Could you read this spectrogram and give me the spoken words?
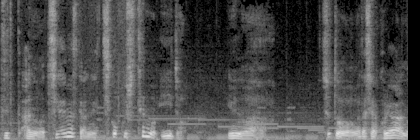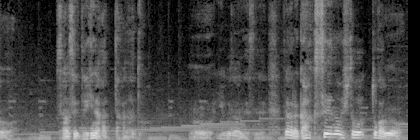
絶あの違いますからね。遅刻してもいいというのはちょっと私はこれはあの賛成できなかったかなと、うん、いうことなんですね。だから学生の人とかも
